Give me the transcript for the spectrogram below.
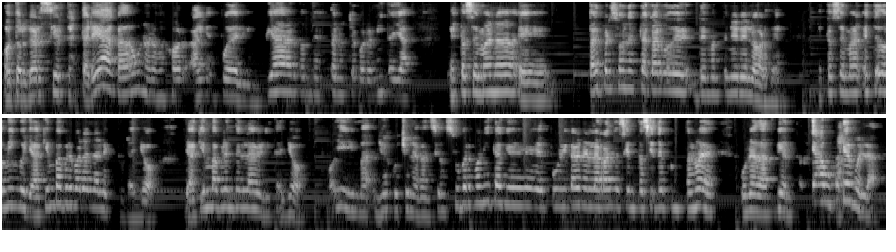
otorgar ciertas tareas a cada uno. A lo mejor alguien puede limpiar donde está nuestra coronita ya. Esta semana eh, tal persona está a cargo de, mantener el orden. Esta semana, este domingo ya, ¿quién va a preparar la lectura? Yo. ¿Ya quién va a prender la velita? Yo. Oye, yo escuché una canción súper bonita que publicaron en la radio 107.9, una de Adviento. Ya, busquémosla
